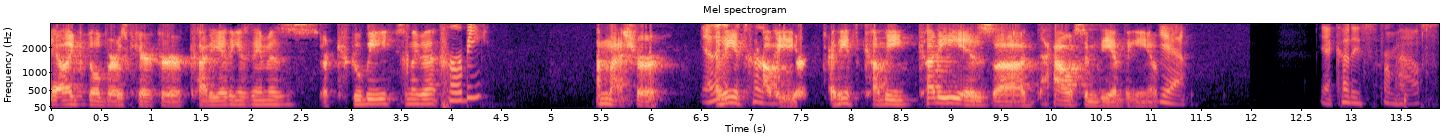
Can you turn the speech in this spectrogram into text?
Yeah, I like Bill Burr's character, Cuddy, I think his name is, or Kubi, something like that. Kirby, I'm not sure. yeah, I think, it's, Cubby. Or, I think it's Cubby. Cuddy is uh, House M.D. I'm thinking of. Yeah, yeah, Cuddy's from House.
